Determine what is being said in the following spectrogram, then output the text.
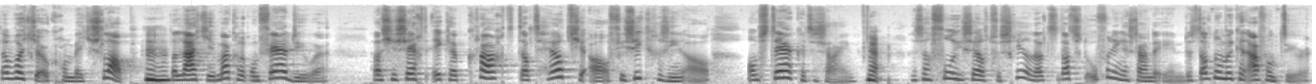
dan word je ook gewoon een beetje slap. Mhm. Dan laat je je makkelijk omverduwen. Als je zegt ik heb kracht, dat helpt je al, fysiek gezien al, om sterker te zijn. Ja. Dus dan voel je zelf het verschil. Dat, dat soort oefeningen staan erin. Dus dat noem ik een avontuur.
